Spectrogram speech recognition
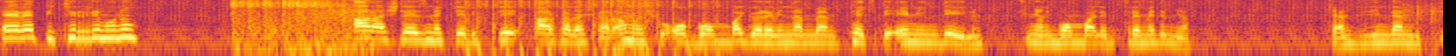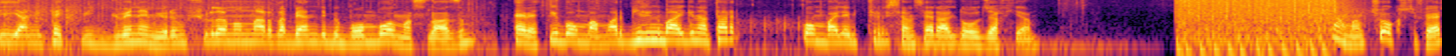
Evet bitiririm onu. Araçla ezmek de bitti arkadaşlar ama şu o bomba görevinden ben pek bir emin değilim. Çünkü yani bombayla bitiremedim ya. Kendiliğinden bitti yani pek bir güvenemiyorum. Şuradan onlarda bende bir bomba olması lazım. Evet bir bombam var. Birini baygın atar bombayla bitirirsem herhalde olacak ya. Tamam çok süper.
